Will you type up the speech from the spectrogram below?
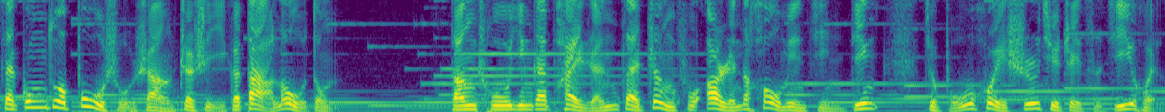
在工作部署上这是一个大漏洞。当初应该派人在正副二人的后面紧盯，就不会失去这次机会了。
